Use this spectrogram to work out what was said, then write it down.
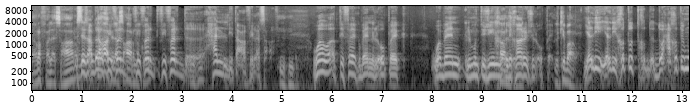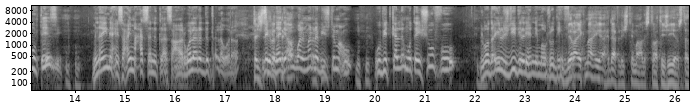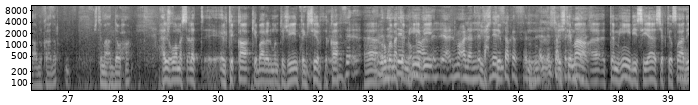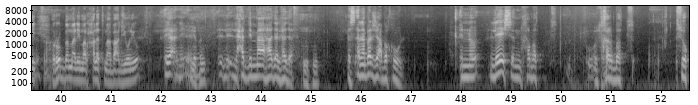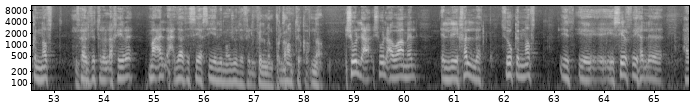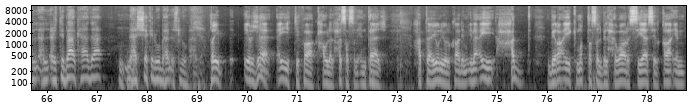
رفع الأسعار أستاذ عبد الله في فرد في. فرد في فرد آه، حل لتعافي الأسعار. وهو اتفاق بين الأوبك وبين المنتجين خارج اللي خارج الأوبك. الكبار. يلي يلي خطوه الدوحة خطوة ممتازة. من اي ناحيه صحيح ما حسنت الأسعار ولا ردتها لوراء لكن هذه. أول مرة بيجتمعوا وبيتكلموا تيشوفوا الوضعية الجديدة اللي هن موجودين فيها. برأيك ما هي أهداف الاجتماع الاستراتيجية أستاذ عبد القادر؟ اجتماع الدوحة. هل هو مسألة التقاء كبار المنتجين تجسير ثقة آه، ربما تمهيدي؟ المعلن لتحديد سقف اجتماع. آه، تمهيدي سياسي اقتصادي ربما لمرحلة ما بعد يونيو. يعني لحد ما هذا الهدف. بس أنا برجع بقول إنه ليش انخبط وتخربط سوق النفط في هالفترة الأخيرة مع الأحداث السياسية اللي موجودة في في المنطقة. المنطقة؟ نعم. شو. شو العوامل اللي خلت سوق النفط يصير فيها. الارتباك هذا بهالشكل وبهالأسلوب هذا طيب إرجاء أي اتفاق حول الحصص الإنتاج حتى يونيو القادم إلى أي حد برأيك متصل بالحوار السياسي القائم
